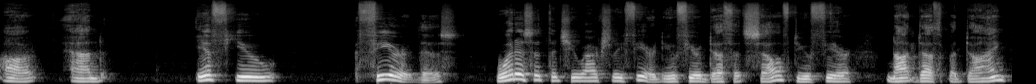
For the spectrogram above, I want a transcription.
uh, and if you fear this, what is it that you actually fear? Do you fear death itself? Do you fear not death but dying?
